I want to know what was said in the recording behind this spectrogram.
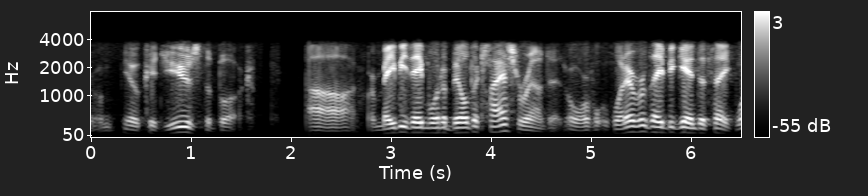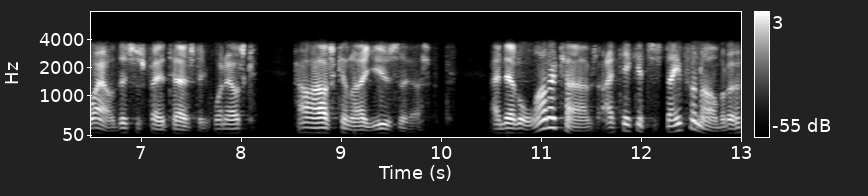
um, you know could use the book. Uh, or maybe they want to build a class around it or whatever they begin to think wow this is fantastic. What else how else can i use this? And then a lot of times i think it's the same phenomena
